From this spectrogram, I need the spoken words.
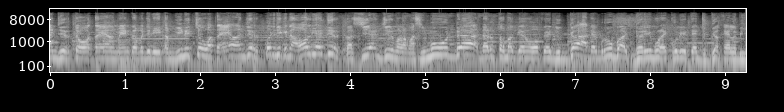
anjir, cowok tel men. Kenapa jadi hitam gini cowok tel anjir? Kok jadi kena oli anjir? Kasihan anjir, malah masih muda. Dan untuk bagian wolfnya juga ada yang berubah. Dari mulai kulitnya juga kayak lebih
